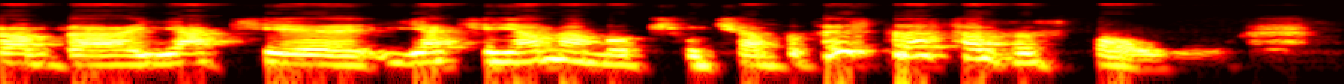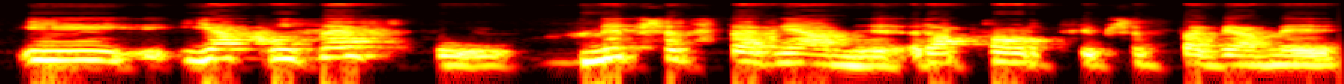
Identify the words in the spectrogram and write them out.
prawda, jakie, jakie ja mam odczucia, bo to jest praca zespołu. I jako zespół my przedstawiamy raporty, przedstawiamy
